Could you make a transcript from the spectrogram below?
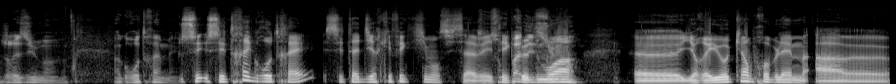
je résume. euh, Un gros trait, mais. C'est très gros trait, c'est-à-dire qu'effectivement, si ça avait été que de moi, euh, il y aurait eu aucun problème à, euh,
